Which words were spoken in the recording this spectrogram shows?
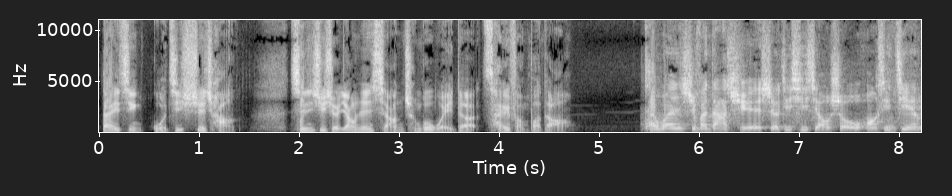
带进国际市场。前记者杨仁祥、陈国伟的采访报道。台湾师范大学设计系教授黄新建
